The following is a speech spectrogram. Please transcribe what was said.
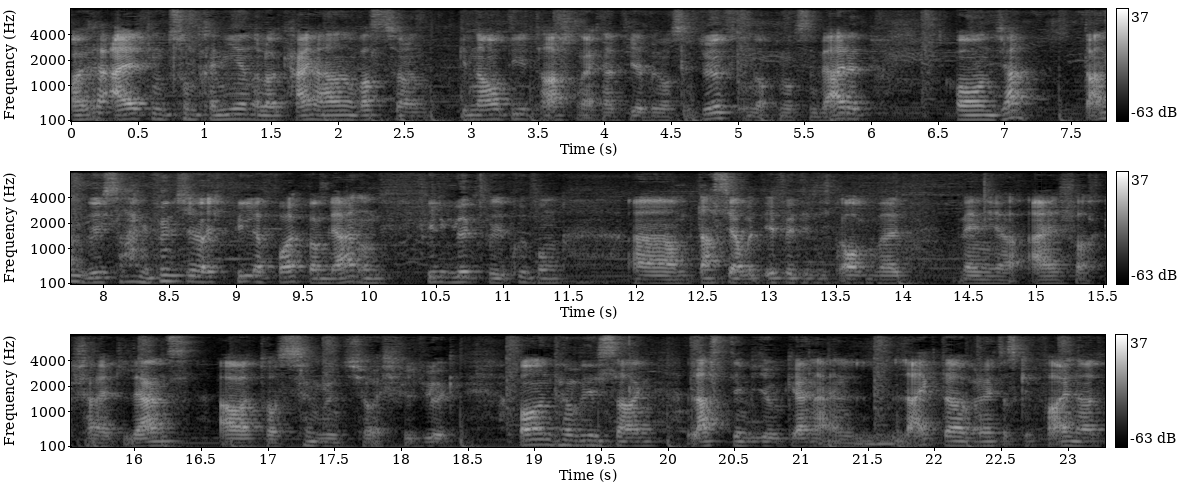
eure alten zum Trainieren oder keine Ahnung was, sondern genau die Taschenrechner, die ihr benutzen dürft und auch benutzen werdet. Und ja, dann würde ich sagen, wünsche ich euch viel Erfolg beim Lernen und viel Glück für die Prüfung, ähm, das ihr aber definitiv nicht brauchen werdet, wenn ihr einfach gescheit lernt. Aber trotzdem wünsche ich euch viel Glück. Und dann würde ich sagen, lasst dem Video gerne ein Like da, wenn euch das gefallen hat.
